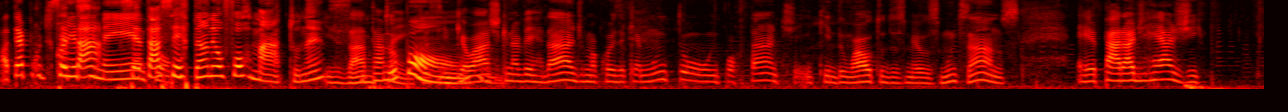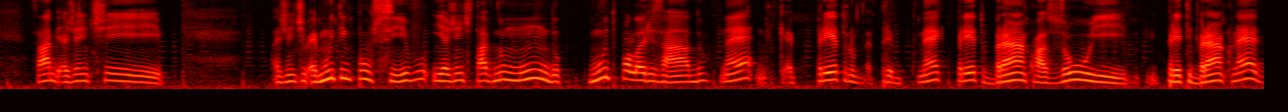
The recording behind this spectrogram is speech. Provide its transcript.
até por Você tá, desconhecimento. você tá acertando é o formato, né? Exatamente. Muito bom. assim, porque eu acho que, na verdade, uma coisa que é muito importante e que do alto dos meus muitos anos é parar de reagir. Sabe? A gente a gente é muito impulsivo e a gente está num mundo muito polarizado, né? É Preto, pre- né? Preto, branco, azul e preto e branco, né?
